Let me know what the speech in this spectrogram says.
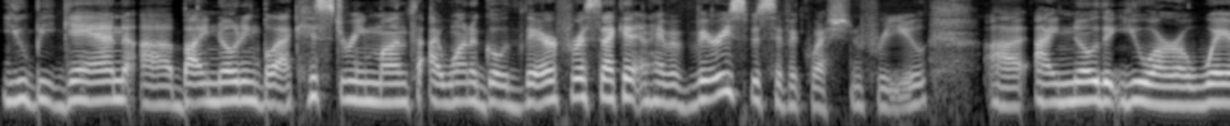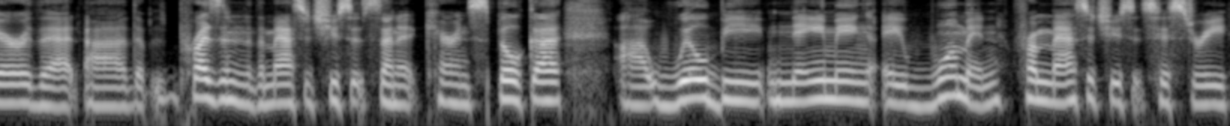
You began uh, by noting Black History Month. I want to go there for a second and I have a very specific question for you. Uh, I know that you are aware that uh, the president of the Massachusetts Senate, Karen Spilka, uh, will be naming a woman from Massachusetts history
